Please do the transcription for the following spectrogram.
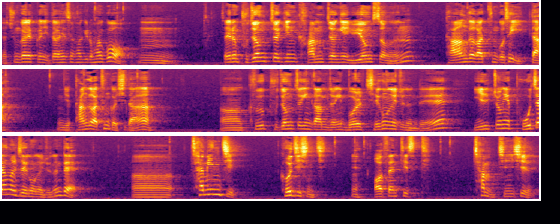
자, 중간에 건 이따가 해석하기로 하고, 음, 자, 이런 부정적인 감정의 유용성은 다음과 같은 곳에 있다. 다음과 같은 것이다. 어, 그 부정적인 감정이 뭘 제공해 주는데 일종의 보장을 제공해 주는데 어, 참인지 거짓인지 예, authenticity 참 진실.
